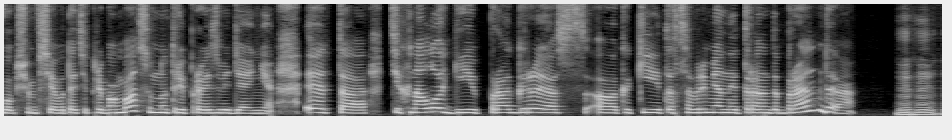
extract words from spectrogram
в общем, все вот эти прибамбасы внутри произведения. Это технологии, прогресс, а, какие-то современные тренды бренда. Угу.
